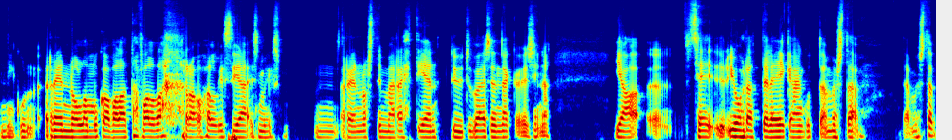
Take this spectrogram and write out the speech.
niin kuin rennolla, mukavalla tavalla rauhallisia, esimerkiksi mm, rennosti märehtien tyytyväisen näköisinä. Ja se johdattelee ikään kuin tämmöistä, tämmöistä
